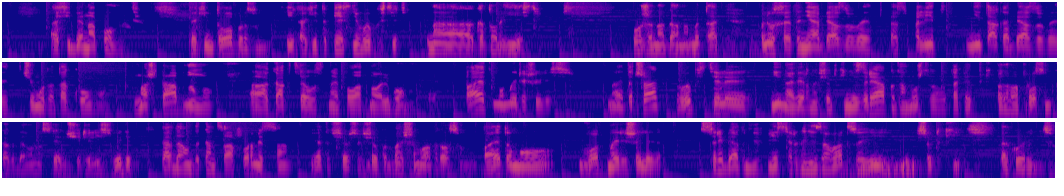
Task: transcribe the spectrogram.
о себе напомнить каким-то образом и какие-то песни выпустить, на которые есть уже на данном этапе. Плюс это не обязывает, э, сплит не так обязывает чему-то такому масштабному, а, как целостное полотно альбома. Поэтому мы решились на этот шаг, выпустили, и, наверное, все-таки не зря, потому что вот опять-таки под вопросом, когда у нас следующий релиз выйдет, когда он до конца оформится, это все-все-все под большим вопросом. Поэтому вот мы решили с ребятами вместе организоваться и все-таки такой релиз.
